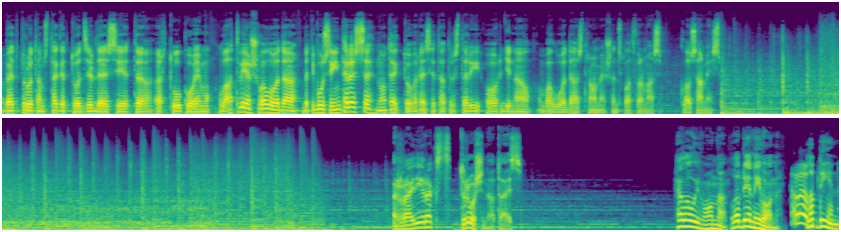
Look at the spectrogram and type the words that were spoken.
bet, protams, tagad to dzirdēsiet uh, ar tulkojumu latviešu valodā. Bet, ja būs interese, noteikti to varēsiet atrast arī oriģinālu valodā straumēšanas platformās. Klausāmies! Raidieraksts drošinātājs. Hello, Ivona. Labdien, Ivona. Hello. Labdien.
